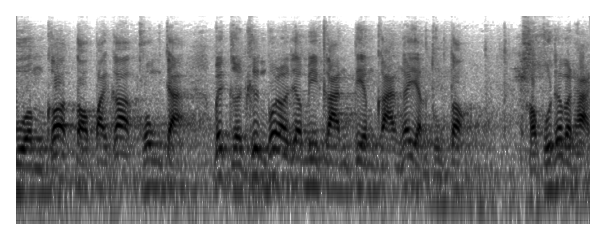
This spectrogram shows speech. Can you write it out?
บวมก็ต่อไปก็คงจะไม่เกิดขึ้น เพราะเราจะมีการเตรียมการกันอย่างถูกต้อง ขอบคุณท่านประธาน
